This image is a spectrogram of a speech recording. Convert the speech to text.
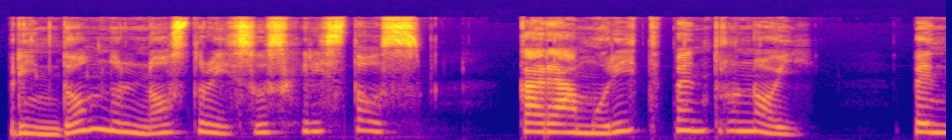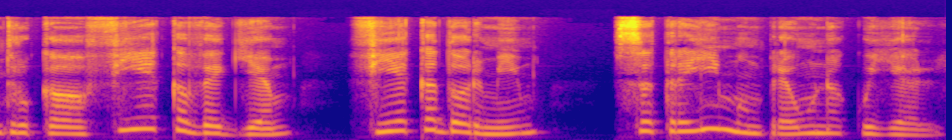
prin Domnul nostru Isus Hristos, care a murit pentru noi, pentru că fie că veghem, fie că dormim, să trăim împreună cu El.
